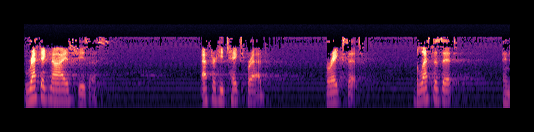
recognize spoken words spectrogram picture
recognize Jesus. After he takes bread, breaks it, blesses it, and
